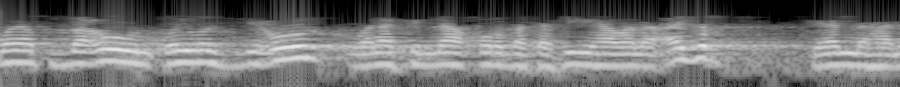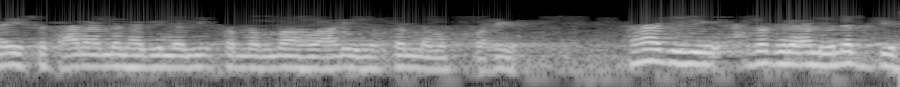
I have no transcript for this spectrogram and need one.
ويطبعون ويوزعون ولكن لا قربة فيها ولا أجر لأنها ليست على منهج النبي صلى الله عليه وسلم الصحيح. فهذه أحببنا أن ننبه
